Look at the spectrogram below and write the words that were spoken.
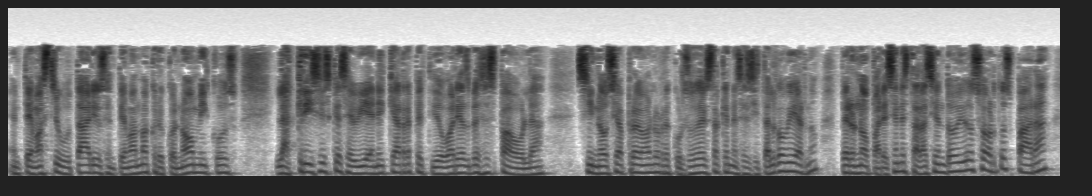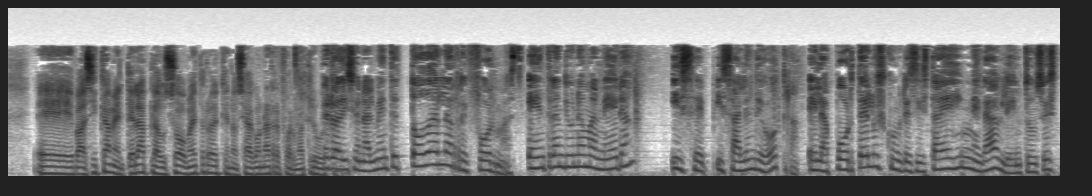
en temas tributarios, en temas macroeconómicos, la crisis que se viene y que ha repetido varias veces Paola, si no se aprueban los recursos extra que necesita el gobierno, pero no parecen estar haciendo oídos sordos para eh, básicamente el aplausómetro de que no se haga una reforma tributaria. Pero adicionalmente, todas las reformas entran de una manera y, se, y salen de otra. El aporte de los congresistas es innegable, entonces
